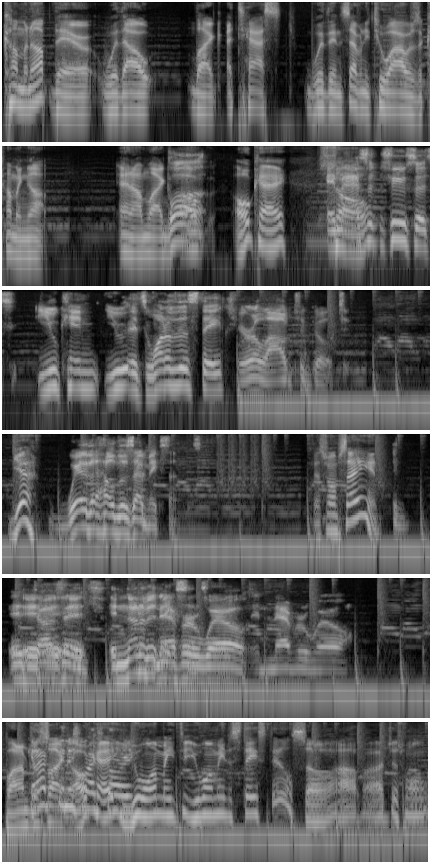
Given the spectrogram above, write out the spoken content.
coming up there without like a test within 72 hours of coming up, and I'm like, Well, oh, okay. In So Massachusetts, you can you. It's one of the states you're allowed to go to. yeah, Where the hell does that make sense? that's what I'm saying. It, doesn't. It, it- none of it, makes never sense. will. It never will. But I'm Can just I like, okay, you want me to you want me to stay still, so I, I just won't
